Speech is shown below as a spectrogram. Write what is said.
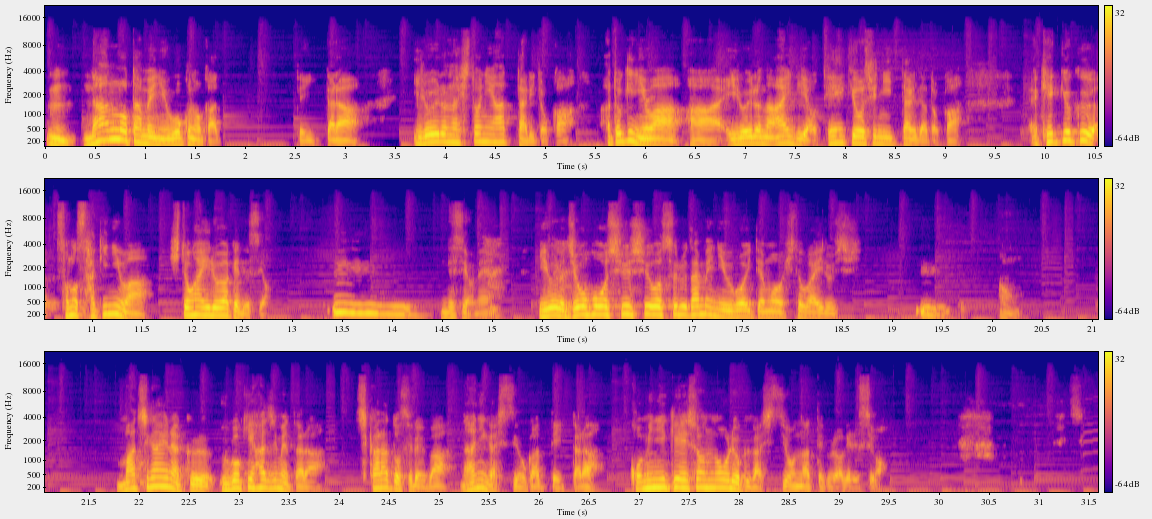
うん。何のために動くのかって言ったら、いろいろな人に会ったりとか、あ時にはあいろいろなアイディアを提供しに行ったりだとか、え結局、その先には人がいるわけですよ。うんうんですよね。はいろいろ情報収集をするために動いても人がいるし、うん。うん。間違いなく動き始めたら力とすれば何が必要かって言ったら、コミュニケーション能力が必要になってくるわけですよ。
